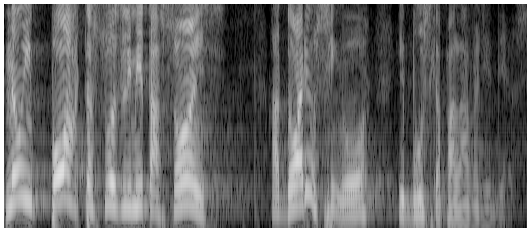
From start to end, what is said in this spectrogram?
não importa as suas limitações. Adore o Senhor e busque a palavra de Deus.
